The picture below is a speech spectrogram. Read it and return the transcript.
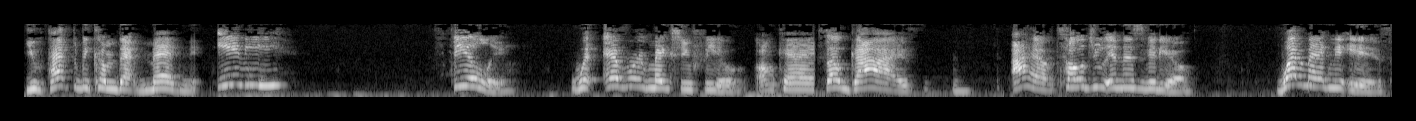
You have to become that magnet. Any feeling, whatever it makes you feel, okay? So guys, I have told you in this video what a magnet is,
